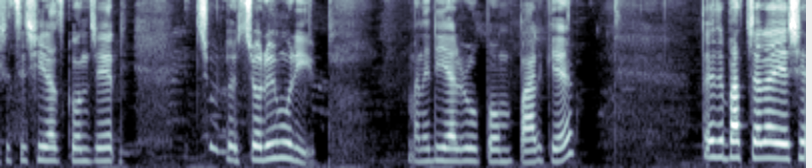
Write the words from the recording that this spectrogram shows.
এসেছি সিরাজগঞ্জের চড়ুইমুড়ি মানে রিয়ার রূপম পার্কে তো এই যে বাচ্চারা এসে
